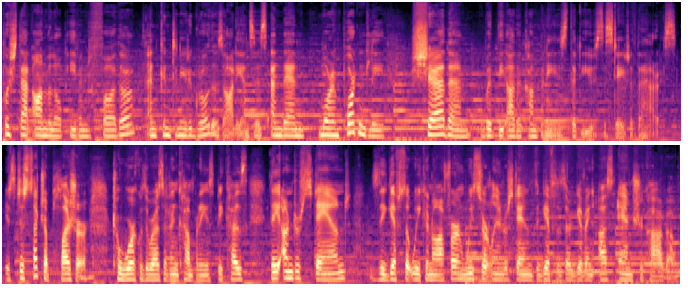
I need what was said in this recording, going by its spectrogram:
push that envelope even further and continue to grow those audiences. And then, more importantly, share them with the other companies that use the stage at the Harris. It's just such a pleasure to work with the resident companies because they understand the gifts that we can offer, and we certainly understand the gifts that they're giving us and Chicago.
